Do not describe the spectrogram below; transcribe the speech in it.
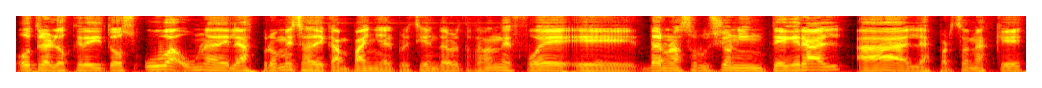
otra de los créditos UBA. Una de las promesas de campaña del presidente Alberto Fernández fue eh, dar una solución integral a las personas que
